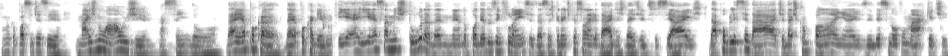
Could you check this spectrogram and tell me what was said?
como é que eu posso dizer, mais no auge, assim, do da época, da época game. E é e essa mistura da, né, do poder dos influencers, dessas grandes personalidades das redes sociais, da publicidade, das campanhas e desse novo marketing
